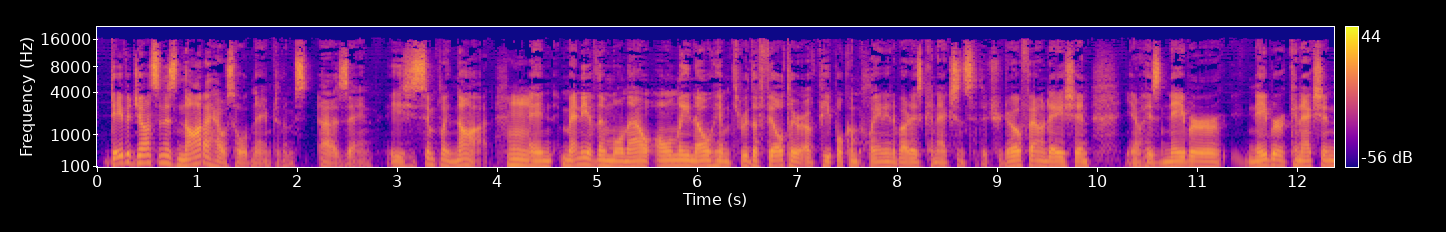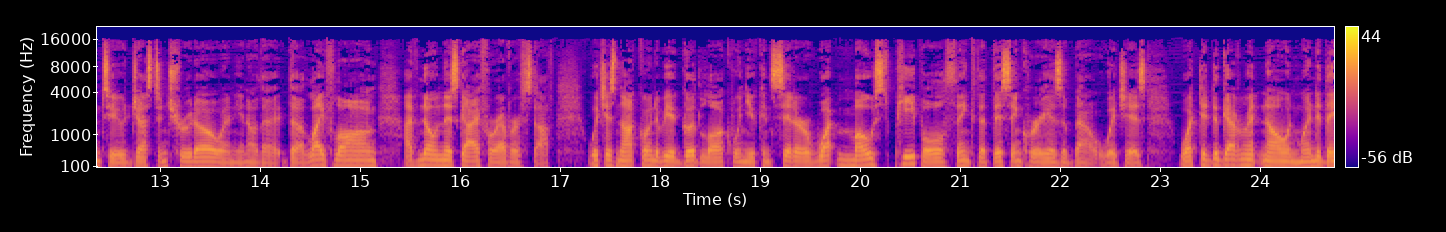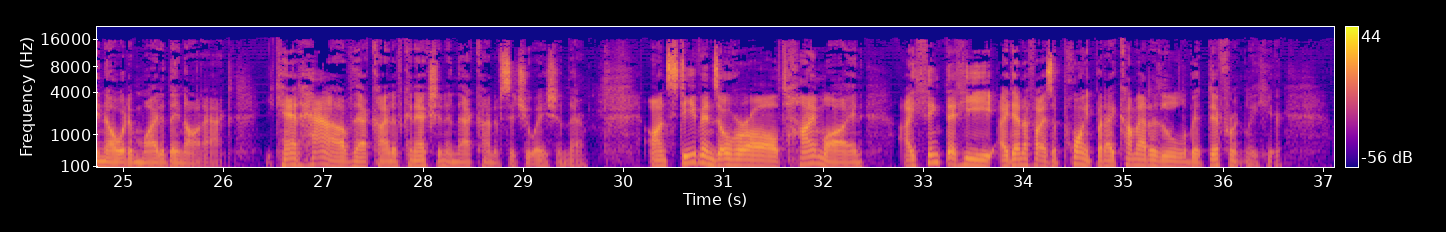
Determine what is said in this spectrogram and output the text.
David Johnston is not a household name to them, uh, Zain. He's simply not. Hmm. And many of them will now only know him through the filter of people complaining about his connections to the Trudeau Foundation, you know, his neighbor, neighbor connection to Justin Trudeau and, you know, the, the lifelong, I've known this guy forever stuff, which is not going to be a good look when you consider what most people think that this inquiry is about, which is what did the government know and when did they know it and why did they not act? You can't have that kind of connection in that kind of situation there. On Stephen's overall timeline, I think that he identifies a point, but I come at it a little bit differently here.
